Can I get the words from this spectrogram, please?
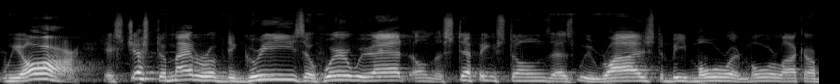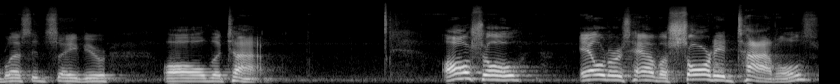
We are. It's just a matter of degrees of where we're at on the stepping stones as we rise to be more and more like our blessed Savior all the time. Also, elders have assorted titles.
